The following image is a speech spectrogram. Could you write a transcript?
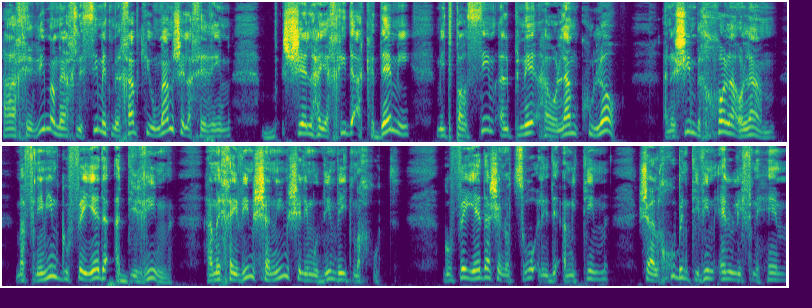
האחרים המאכלסים את מרחב קיומם של אחרים, של היחיד האקדמי, מתפרסים על פני העולם כולו. אנשים בכל העולם מפנימים גופי ידע אדירים, המחייבים שנים של לימודים והתמחות. גופי ידע שנוצרו על ידי עמיתים שהלכו בנתיבים אלו לפניהם,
